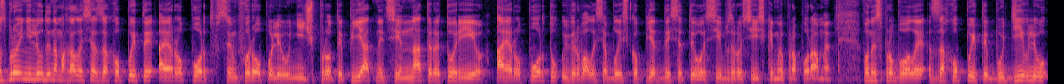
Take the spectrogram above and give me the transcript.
Озброєні люди намагалися захопити аеропорт в Симферополі у ніч проти п'ятниці. На території аеропорту увірвалися близько 50 осіб з російськими прапорами. Вони спробували захопити будівлю,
